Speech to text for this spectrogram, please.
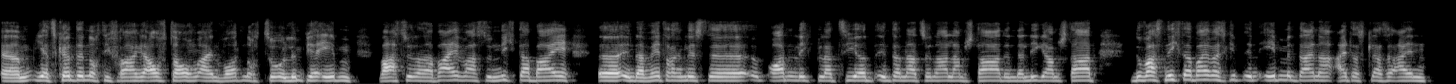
Ähm, jetzt könnte noch die Frage auftauchen, ein Wort noch zur Olympia eben. Warst du da dabei, warst du nicht dabei? Äh, in der Weltrangliste äh, ordentlich platziert, international am Start, in der Liga am Start. Du warst nicht dabei, weil es gibt in, eben in deiner Altersklasse einen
